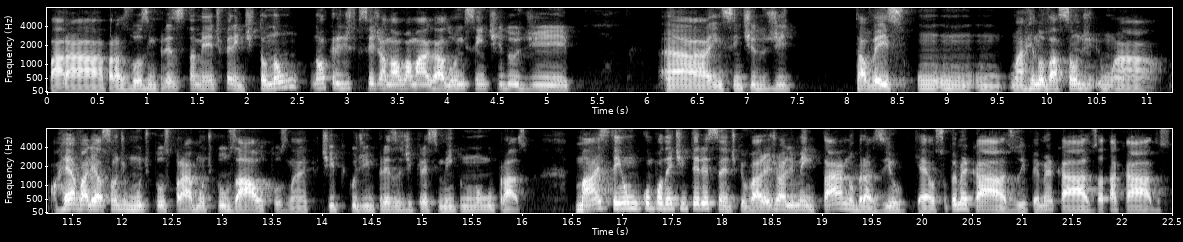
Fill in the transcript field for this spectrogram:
para, para as duas empresas, também é diferente. Então, não, não acredito que seja a nova Magalu em sentido de. Uh, em sentido de talvez um, um, uma renovação de uma, uma reavaliação de múltiplos para múltiplos altos, né? Típico de empresas de crescimento no longo prazo. Mas tem um componente interessante que o varejo alimentar no Brasil, que é os supermercados, os hipermercados, atacados,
